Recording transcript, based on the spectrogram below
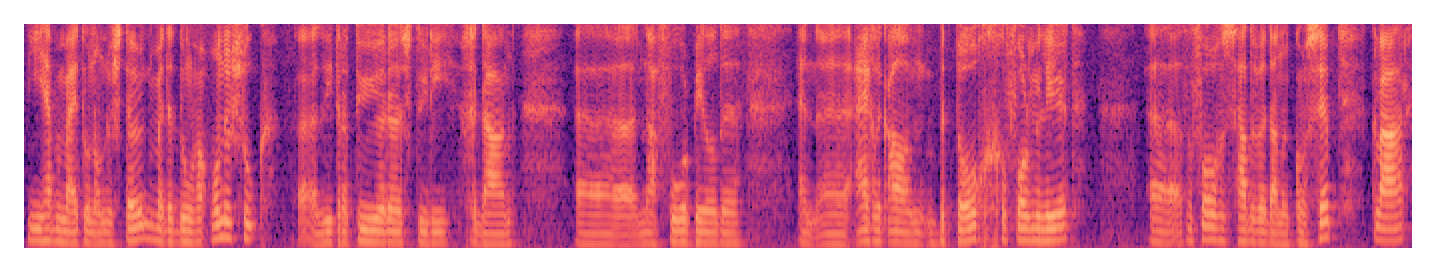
die hebben mij toen ondersteund met het doen van onderzoek, literatuurstudie gedaan naar voorbeelden. En eigenlijk al een betoog geformuleerd. Uh, vervolgens hadden we dan een concept klaar.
